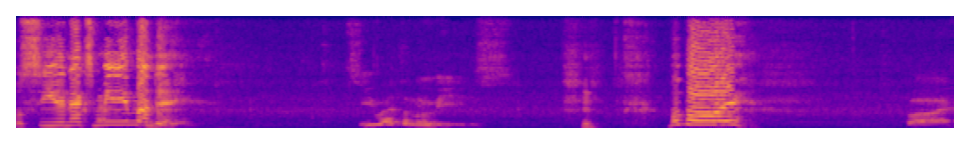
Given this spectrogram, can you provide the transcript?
We'll see you next Media Monday. See you at the movies. Bye bye. Bye.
